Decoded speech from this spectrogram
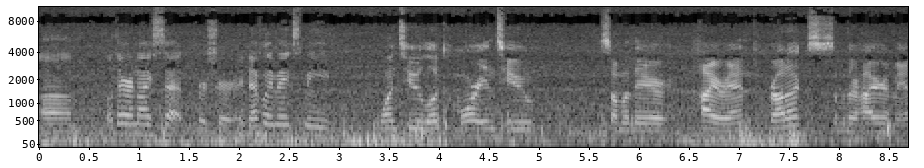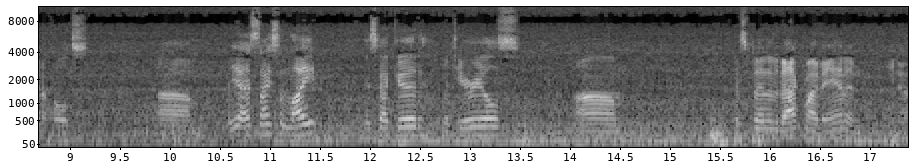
um, but they're a nice set for sure. It definitely makes me want to look more into some of their higher end products, some of their higher end manifolds. Um, but yeah, it's nice and light. It's got good materials. Um, it's been in the back of my van and you know,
